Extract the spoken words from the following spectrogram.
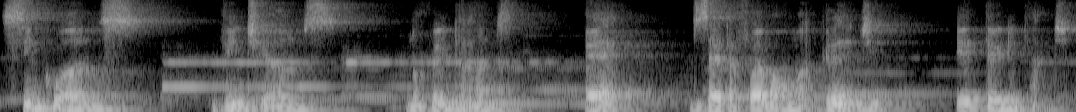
cinco anos, vinte anos, noventa anos é, de certa forma, uma grande eternidade.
